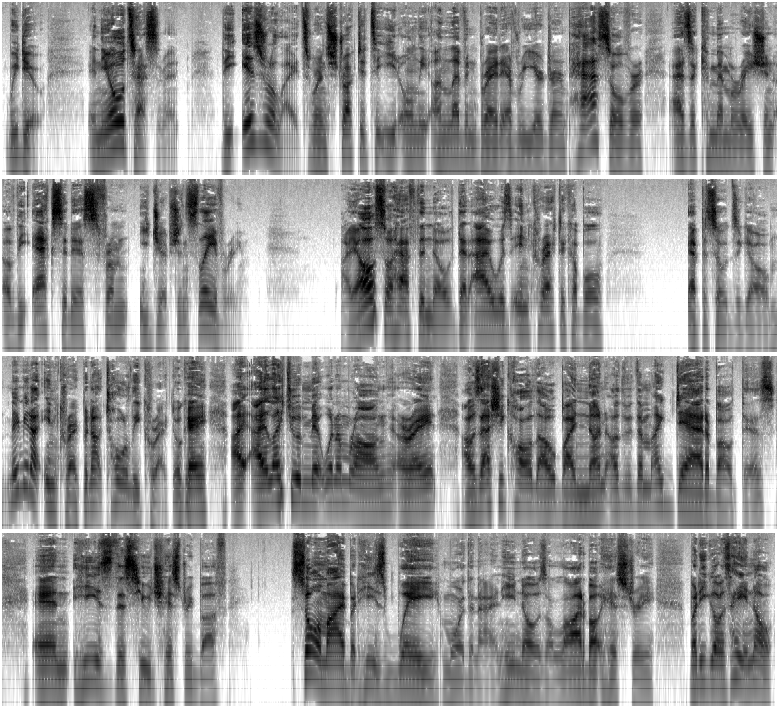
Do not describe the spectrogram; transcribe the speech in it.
We do. In the Old Testament, the Israelites were instructed to eat only unleavened bread every year during Passover as a commemoration of the exodus from Egyptian slavery. I also have to note that I was incorrect a couple episodes ago. Maybe not incorrect, but not totally correct, okay? I, I like to admit when I'm wrong, all right? I was actually called out by none other than my dad about this, and he's this huge history buff. So am I, but he's way more than I, and he knows a lot about history. But he goes, hey, no,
